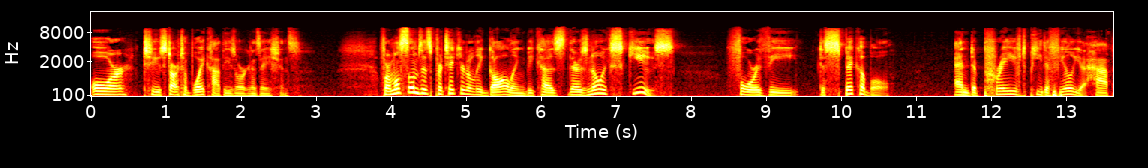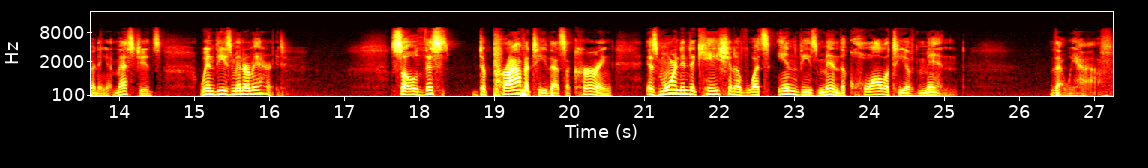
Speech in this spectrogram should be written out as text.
or to start to boycott these organizations. For Muslims, it's particularly galling because there's no excuse for the despicable and depraved pedophilia happening at masjids when these men are married. So, this depravity that's occurring is more an indication of what's in these men, the quality of men that we have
